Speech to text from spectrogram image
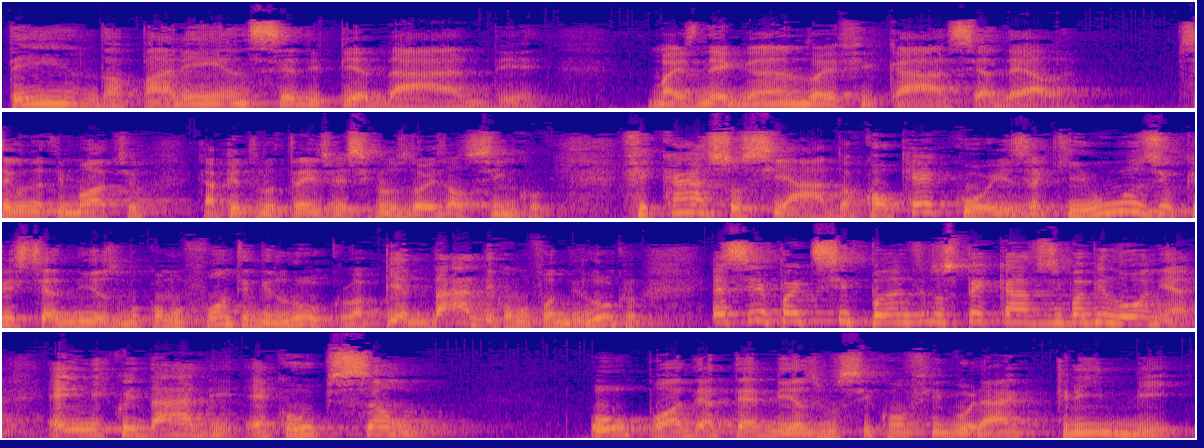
Tendo aparência de piedade, mas negando a eficácia dela. 2 Timóteo, capítulo 3, versículos 2 ao 5. Ficar associado a qualquer coisa que use o cristianismo como fonte de lucro, a piedade como fonte de lucro, é ser participante dos pecados de Babilônia, é iniquidade, é corrupção. Ou pode até mesmo se configurar crime,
